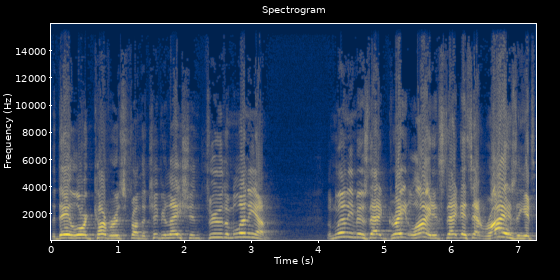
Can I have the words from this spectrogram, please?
The day the Lord covers from the tribulation through the millennium. The millennium is that great light. It's that, it's that rising. It's,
